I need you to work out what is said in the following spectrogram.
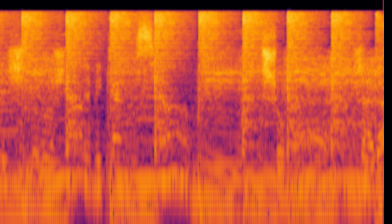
les chirurgiens, les mécaniciens, les chômeurs. J'adore.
